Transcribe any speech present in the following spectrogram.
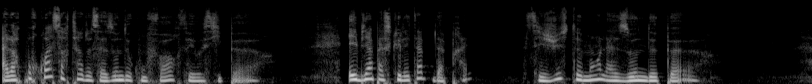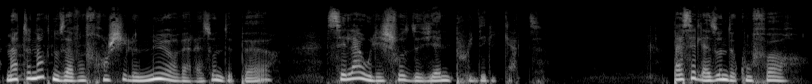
Alors pourquoi sortir de sa zone de confort fait aussi peur? Eh bien parce que l'étape d'après, c'est justement la zone de peur. Maintenant que nous avons franchi le mur vers la zone de peur, c'est là où les choses deviennent plus délicates. Passer de la zone de confort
